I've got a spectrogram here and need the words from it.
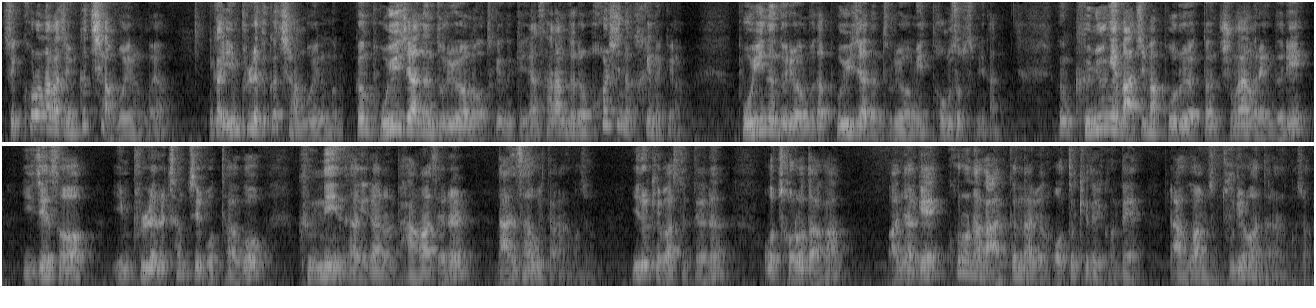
즉 코로나가 지금 끝이 안 보이는 거예요. 그러니까 인플레도 끝이 안 보이는 겁니다. 그럼 보이지 않는 두려움은 어떻게 느끼냐? 사람들은 훨씬 더 크게 느껴요. 보이는 두려움보다 보이지 않는 두려움이 더 무섭습니다. 그럼 금융의 마지막 보루였던 중앙은행들이 이제서 인플레를 참지 못하고 금리 인상이라는 방아쇠를 난사하고 있다는 거죠. 이렇게 봤을 때는 어 저러다가 만약에 코로나가 안 끝나면 어떻게 될 건데 라고 하면서 두려워한다는 거죠.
